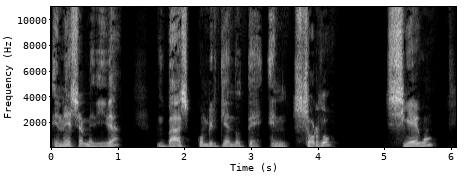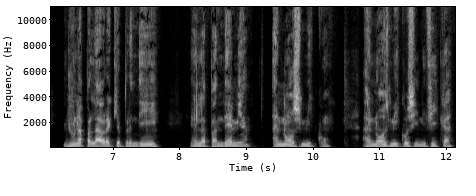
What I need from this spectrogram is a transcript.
en esa medida vas convirtiéndote en sordo, ciego y una palabra que aprendí en la pandemia, anósmico. Anósmico significa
